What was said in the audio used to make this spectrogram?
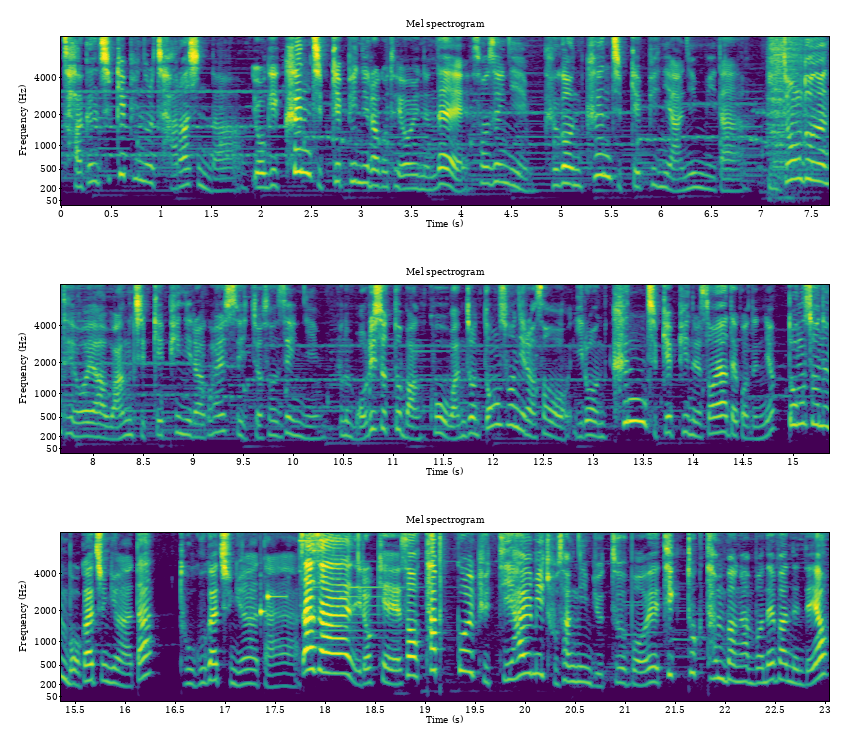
작은 집게핀으로 잘 하신다. 여기 큰 집게핀이라고 되어 있는데 선생님 그건 큰 집게핀이 아닙니다. 이 정도는 되어야 왕 집게핀이라고 할 수 있죠 선생님. 저는 머리숱도 많고 완전 똥손이라서 이런 큰 집게핀을 써야 되거든요. 똥손은 뭐가 중요하다? 도구가 중요하다. 짜잔! 이렇게 해서 탑골 뷰티 할미 조상님 유튜버의 틱톡 탐방 한번 해봤는데요.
